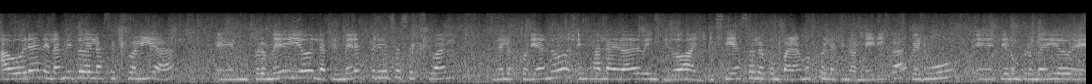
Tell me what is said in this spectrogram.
Ahora en el ámbito de la sexualidad, en promedio la primera experiencia sexual de los coreanos es a la edad de 22 años. Y si eso lo comparamos con Latinoamérica, Perú eh, tiene un promedio de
